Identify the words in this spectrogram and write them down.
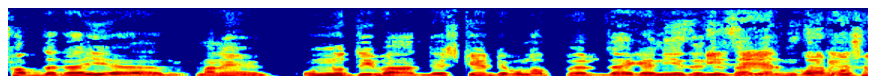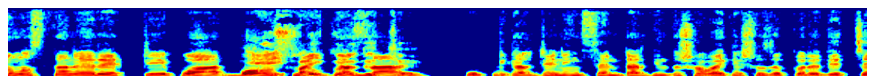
সব জায়গায় মানে উন্নতি বা দেশকে ডেভেলপের জায়গায় নিয়ে যেতে নিজের কর্মসংস্থানের একটি পথ বড় সুযোগ দিচ্ছে। টেকনিক্যাল ট্রেনিং সেন্টার কিন্তু সবাইকে সুযোগ করে দিচ্ছে।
